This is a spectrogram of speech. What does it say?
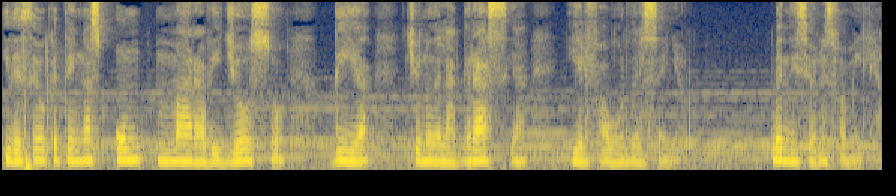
y deseo que tengas un maravilloso día lleno de la gracia y el favor del Señor. Bendiciones familia.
